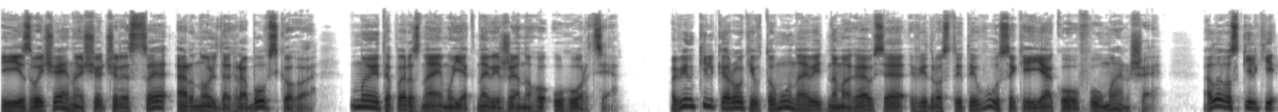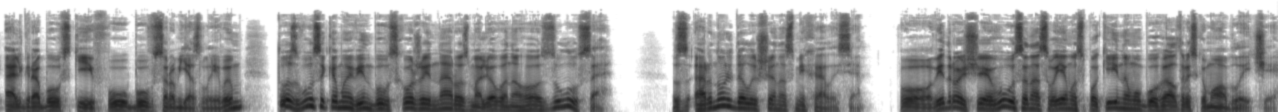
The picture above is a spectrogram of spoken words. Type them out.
І звичайно, що через це Арнольда Грабовського ми тепер знаємо як навіженого угорця. Він кілька років тому навіть намагався відростити вусики, як у Фу Манше, але оскільки Аль Грабовський Фу був сором'язливим, то з вусиками він був схожий на розмальованого зулуса. З Арнольда лише насміхалися. О, відрощує вуса на своєму спокійному бухгалтерському обличчі,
